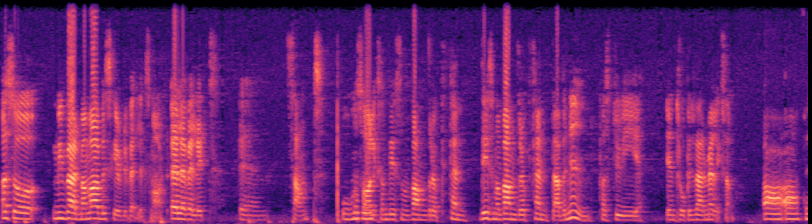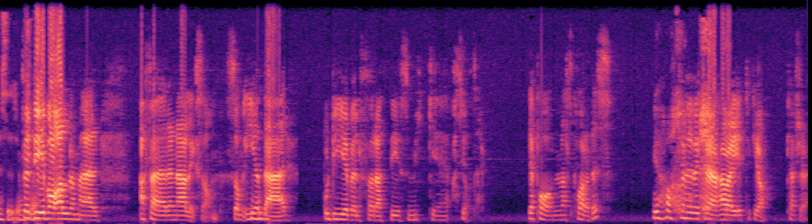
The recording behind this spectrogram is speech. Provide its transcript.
Alltså min värdmamma beskrev det väldigt smart. Eller väldigt eh, sant. Och hon Mhm. sa liksom det är som att vandra upp, fem, det är som att vandra upp femte avenyn fast du är i en tropisk värme liksom. Ja, ja precis. För förstår. det var alla de här affärerna liksom som är Mhm. där. Och det är väl för att det är så mycket asiater. Japanernas paradis. Jaha. Kan vi väl kalla Hawaii tycker jag. Kanske.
